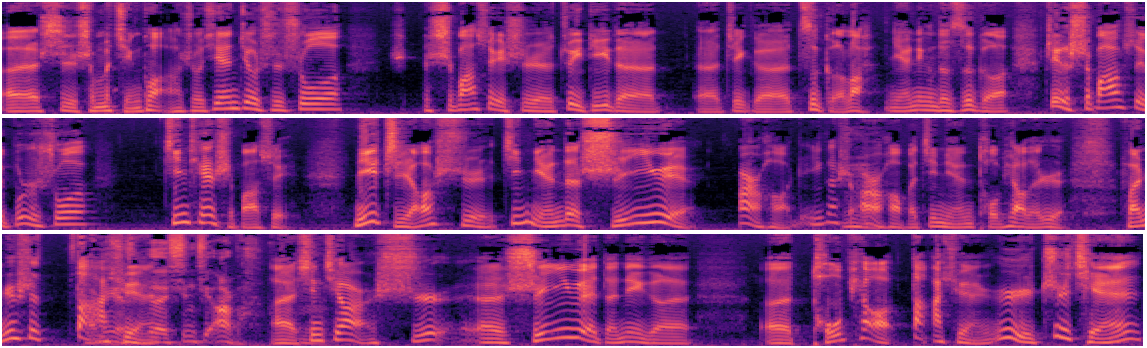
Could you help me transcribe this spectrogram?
呃，是什么情况啊？首先就是说，十八岁是最低的呃这个资格了，年龄的资格。这个十八岁不是说今天十八岁，你只要是今年的十一月二号，应该是二号吧？今年投票的日，反正是大选星期二吧？哎，星期二十呃十一月的那个呃投票大选日之前，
